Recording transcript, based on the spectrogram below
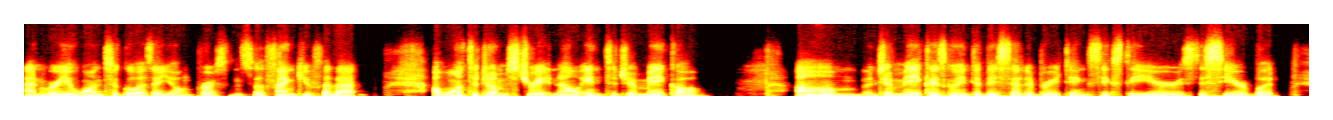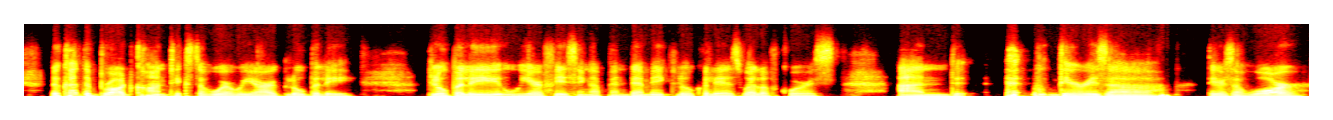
and where you want to go as a young person. So thank you for that. I want to jump straight now into Jamaica. Mm-hmm. Um, mm-hmm. Jamaica is going to be celebrating 60 years this year, but look at the broad context of where we are globally. Globally, we are facing a pandemic, locally as well, of course, and there is a there's a war.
